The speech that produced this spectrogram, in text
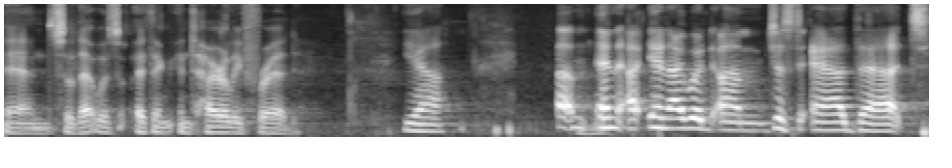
And so that was, I think, entirely Fred. Yeah. Um, and, I- and I would um, just add that,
